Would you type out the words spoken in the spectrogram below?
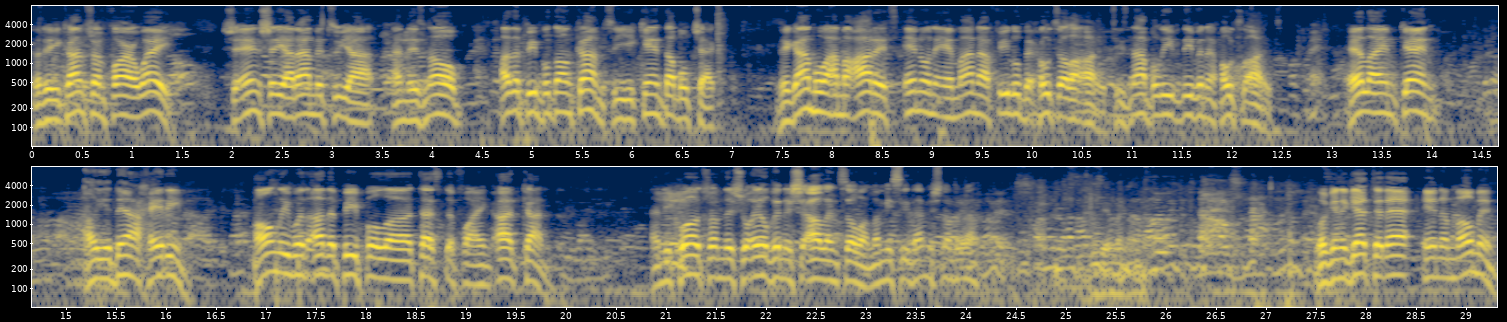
but he comes from far away, שאין שיירה מצויה, and there's no, other people don't come, so you can't double check. וגם הוא עם הארץ, אינו נאמן אפילו בחוץ על הארץ. He's not believed even in חוץ לארץ. אלא אם כן, על ידי אחרים. Only with other people uh, testifying. Ad kan. And he quotes from the Shoel v'Nishal and so on. Let me see that Mishnah Berurah. We're going to get to that in a moment.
